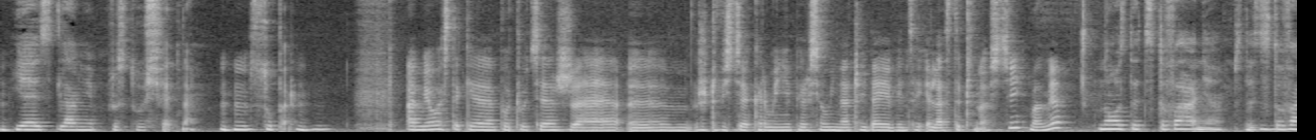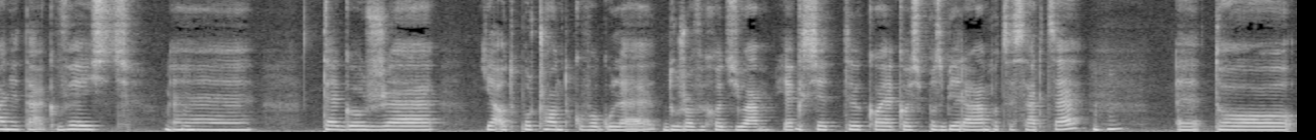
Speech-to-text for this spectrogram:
mhm. jest dla mnie po prostu świetne. Mhm. Super. A miałaś takie poczucie, że ym, rzeczywiście karmienie piersią inaczej daje więcej elastyczności mamie? No, zdecydowanie. Zdecydowanie mhm. tak. Wyjść mhm. y, tego, że ja od początku w ogóle dużo wychodziłam. Jak się tylko jakoś pozbierałam po cesarce, mhm. y, to,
